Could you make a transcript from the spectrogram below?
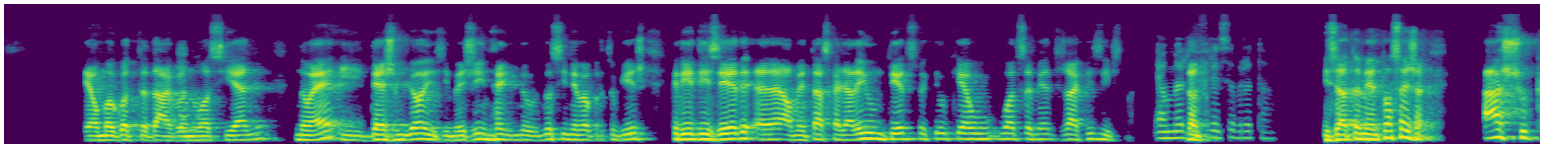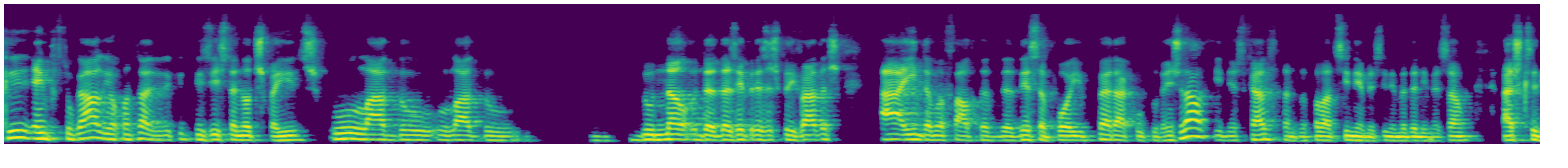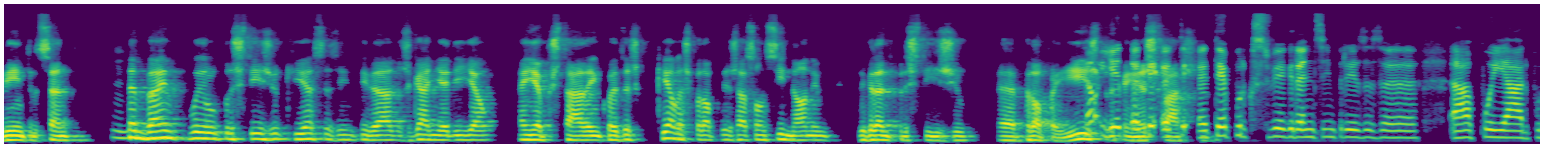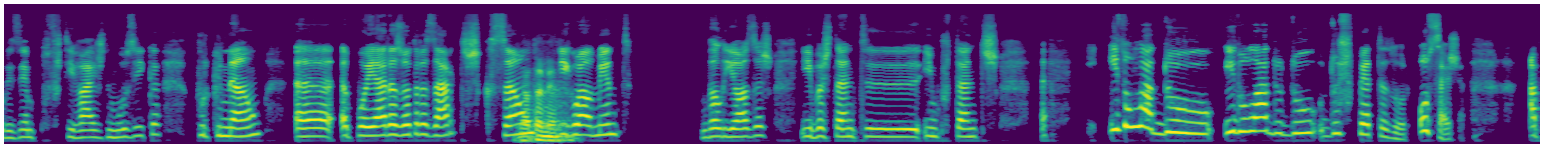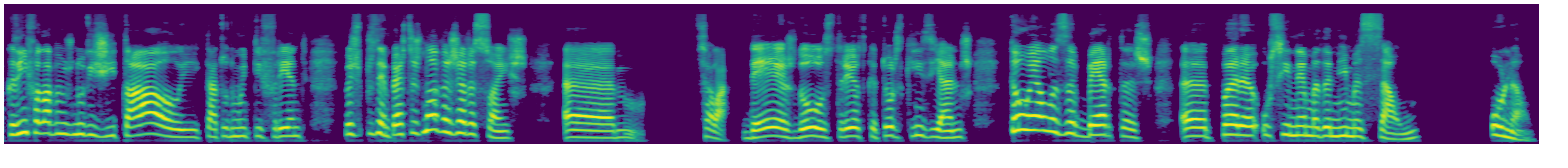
é uma gota d'água no oceano, não é? E 10 milhões, imaginem, no, no cinema português, queria dizer uh, aumentar se calhar em um terço aquilo que é o, o orçamento já que existe. É, é uma Portanto, diferença brutal. Exatamente, ou seja, Acho que em Portugal, e ao contrário daquilo que existe em outros países, o lado, o lado do não, das empresas privadas há ainda uma falta de, desse apoio para a cultura em geral, e neste caso, estamos a falar de cinema, cinema de animação, acho que seria interessante uhum. também pelo prestígio que essas entidades ganhariam em apostar em coisas que elas próprias já são sinónimo de grande prestígio para o país, não, para quem até, as faz. Até, até, porque se vê grandes empresas a, a, apoiar, por exemplo, festivais de música, porque não uh, apoiar as outras artes que são Exatamente. igualmente valiosas e bastante importantes. E do lado do, e do, lado do, do espectador, ou seja, há bocadinho falávamos no digital e está tudo muito diferente, mas, por exemplo, estas novas gerações, uh, sei lá, 10, 12, 13, 14, 15 anos, estão elas abertas uh, para o cinema de animação ou não?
